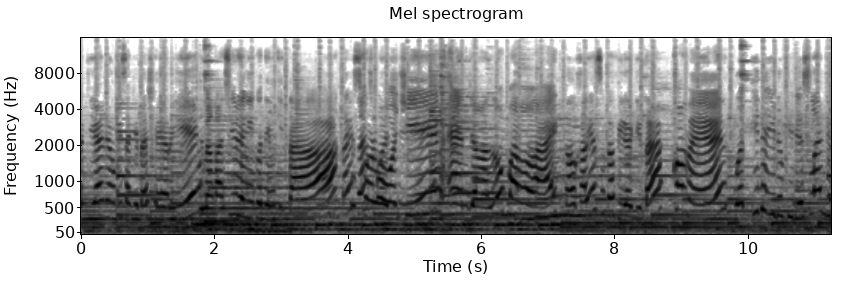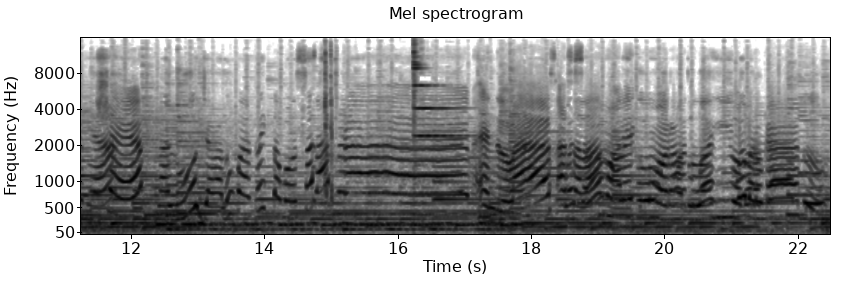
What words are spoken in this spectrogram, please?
sekian yang bisa kita sharing. Terima kasih udah ngikutin kita. Thanks, Thanks for, watching. watching and jangan lupa like. Kalau kalian suka video kita, komen buat ide-ide video selanjutnya. Share. Lalu jangan lupa klik tombol subscribe. And the last, assalamualaikum warahmatullahi wabarakatuh.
